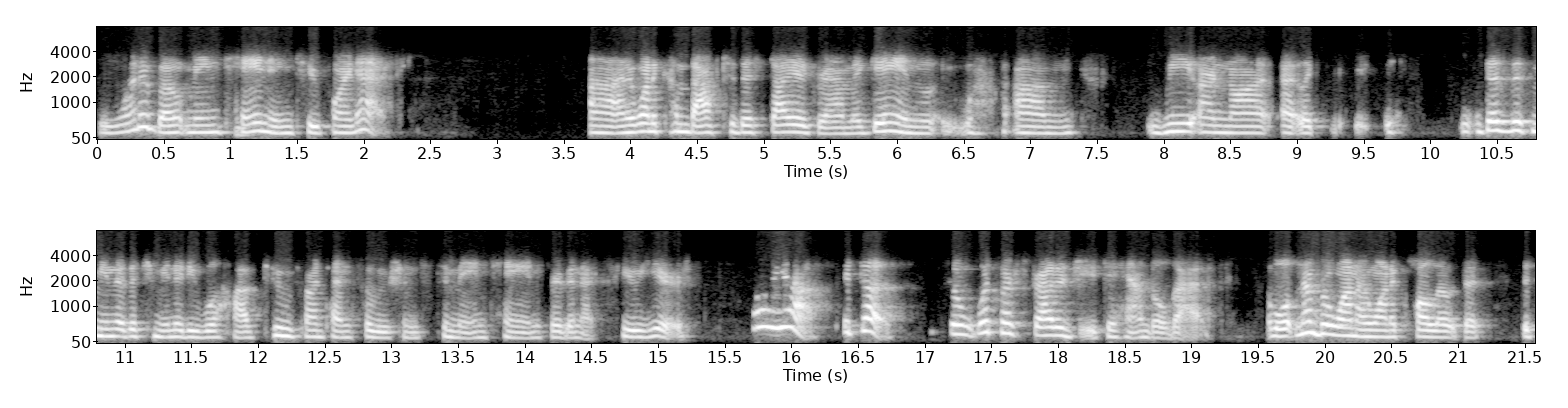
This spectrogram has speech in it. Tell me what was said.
what about maintaining 2.x? Uh, and I want to come back to this diagram again. Um, we are not uh, like, does this mean that the community will have two front-end solutions to maintain for the next few years? Oh yeah, it does. So what's our strategy to handle that? Well, number one, I want to call out that the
